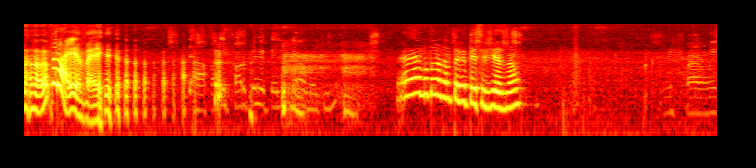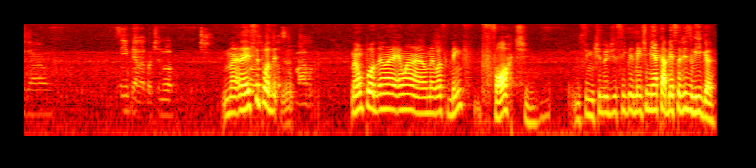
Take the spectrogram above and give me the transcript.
não, não, não pera aí, velho. Rafa, ele fala o PVP literalmente. né? É, não tô jogando PVP esses dias, não. Eles falam legal. Sim, Pena, continua. Mas esse Fala poder. É um, poder, é, uma- é um negócio bem forte. No sentido de simplesmente minha cabeça desliga.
